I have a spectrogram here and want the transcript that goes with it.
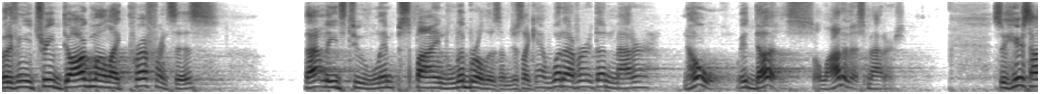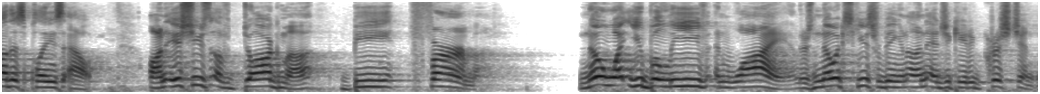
But if you treat dogma like preferences, that leads to limp spined liberalism. Just like, yeah, whatever, it doesn't matter. No, it does. A lot of this matters. So here's how this plays out on issues of dogma, be firm. Know what you believe and why. There's no excuse for being an uneducated Christian.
